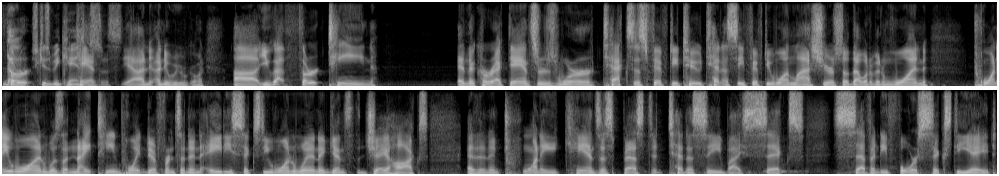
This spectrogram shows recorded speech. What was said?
No, excuse me, Kansas. Kansas. Yeah, I, kn- I knew where you were going. Uh, you got 13, and the correct answers were Texas 52, Tennessee 51 last year. So that would have been one. 21 was a 19 point difference and an 80 61 win against the Jayhawks. And then in 20, Kansas bested Tennessee by six, 74 68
